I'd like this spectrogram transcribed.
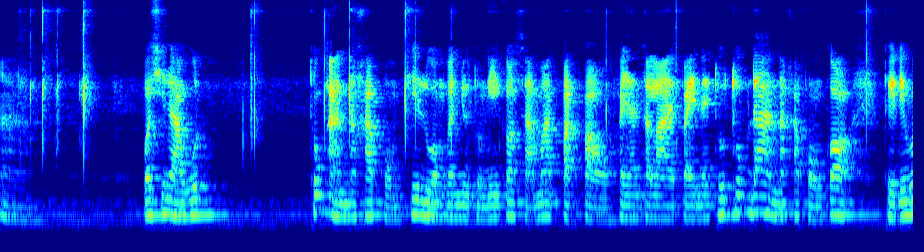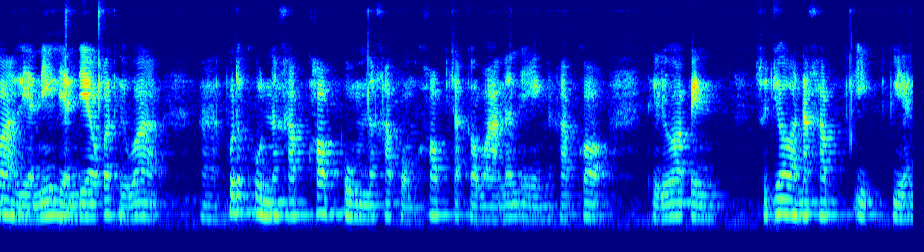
อ่า วชิราวุธทุกอันนะครับ ผมที่รวมกันอยู่ตรงนี้ก็สามารถปัดเป่าพยันตรายไปในทุก ๆ ด้านนะครับ ผมก็ถือได้ว่าเหรียญนี้เหรียญเดียวก็ถือว่าพุทธคุณนะครับ ครอบคลุมนะครับ ผมครอบจักรวาลนั่นเองนะครับ ก็ถือได้ว่าเป็นสุดยอดนะครับ อีกเหรียญ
